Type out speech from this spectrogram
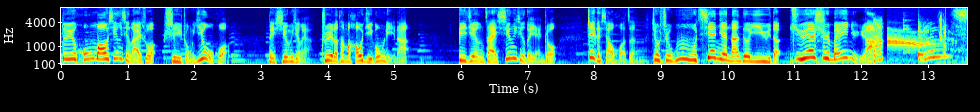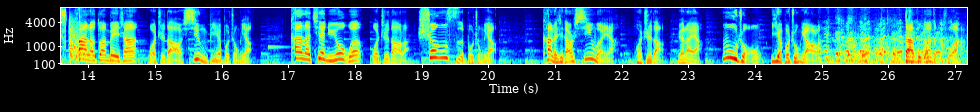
对于红毛猩猩来说是一种诱惑。那猩猩呀，追了他们好几公里呢。毕竟在猩猩的眼中。这个小伙子就是五千年难得一遇的绝世美女啊！看了《断背山》，我知道性别不重要；看了《倩女幽魂》，我知道了生死不重要；看了这条新闻呀，我知道原来呀物种也不重要了。但不管怎么说啊，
